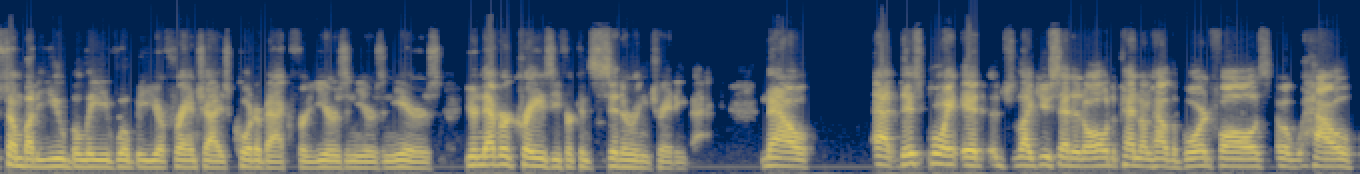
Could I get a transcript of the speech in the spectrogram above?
somebody you believe will be your franchise quarterback for years and years and years. You're never crazy for considering trading back. Now, at this point, it like you said, it all depend on how the board falls, uh, how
